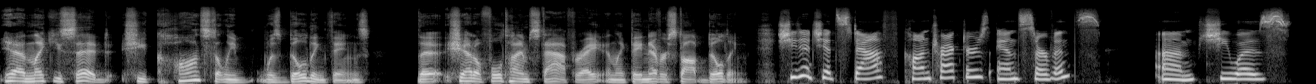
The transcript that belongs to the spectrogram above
Yeah, and like you said, she constantly was building things. She had a full time staff, right? And like they never stopped building. She did. She had staff, contractors, and servants. Um, she was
